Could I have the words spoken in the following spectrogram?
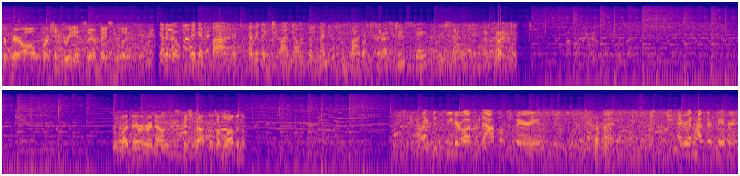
prepare all fresh ingredients there, basically. Gotta go big at five. Everything's five dollars on menu from five to six, Tuesday through Saturday. My favorite right now is these fish tacos. I'm loving them. I like the sweeter one with the apples and berries, but everyone has their favorite.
